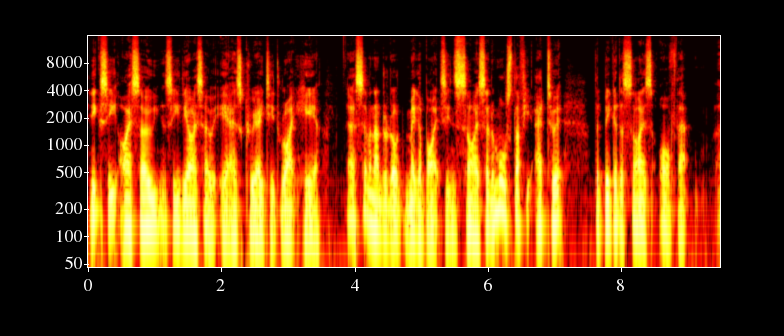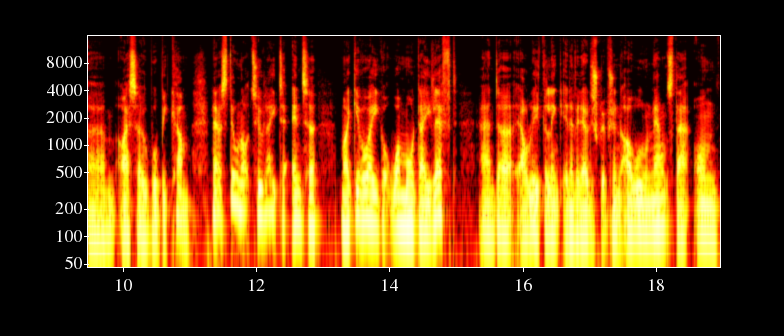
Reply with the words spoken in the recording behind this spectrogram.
You can see ISO, you can see the ISO it has created right here. Uh, 700 odd megabytes in size. So the more stuff you add to it, the bigger the size of that um, ISO will become. Now it's still not too late to enter my giveaway. You've got one more day left and uh, I'll leave the link in a video description. I will announce that on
